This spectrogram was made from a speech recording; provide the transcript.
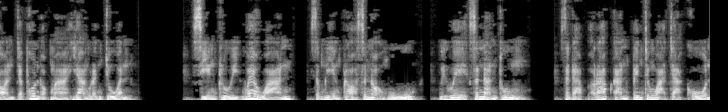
ก่อนจะพ่นออกมาอย่างรันจวน เสียงคลุยแว่วหวาน สำเนียงเพราะสนอหู วิเวกสนั่นทุ่ง สดับรับกันเป็นจังหวะจากโคน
